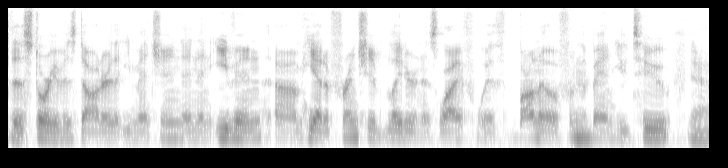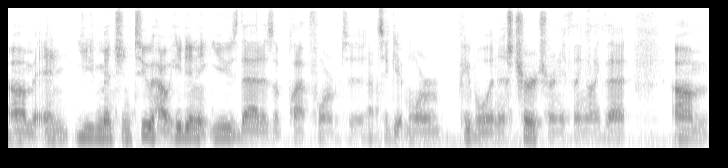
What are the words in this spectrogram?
the story of his daughter that you mentioned, and then even um, he had a friendship later in his life with Bono from the Mm. band U2. yeah Um, and you mentioned too how he didn't use that as a platform to, Yeah. to get more people in his church or anything like that. Um,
